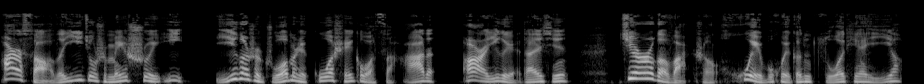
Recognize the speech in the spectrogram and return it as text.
二嫂子依旧是没睡意，一个是琢磨这锅谁给我砸的，二一个也担心今儿个晚上会不会跟昨天一样。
